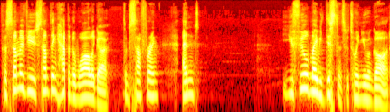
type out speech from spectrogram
For some of you, something happened a while ago, some suffering, and you feel maybe distance between you and God,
